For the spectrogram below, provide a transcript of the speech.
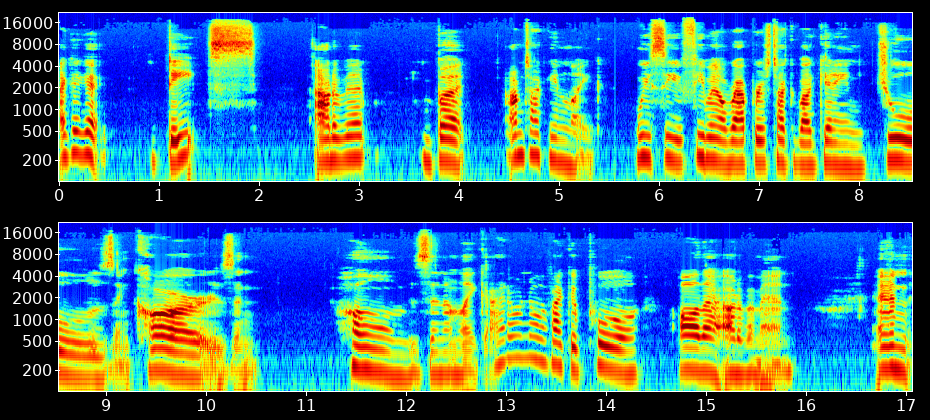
I could get dates out of it, but I'm talking like we see female rappers talk about getting jewels and cars and homes and I'm like, I don't know if I could pull all that out of a man. And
